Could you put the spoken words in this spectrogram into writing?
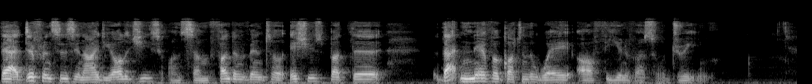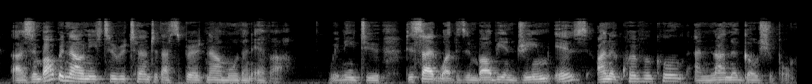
There are differences in ideologies on some fundamental issues, but the that never got in the way of the universal dream. Uh, Zimbabwe now needs to return to that spirit now more than ever. We need to decide what the Zimbabwean dream is, unequivocal and non-negotiable.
